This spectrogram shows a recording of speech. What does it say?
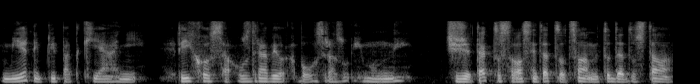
mierny prípad kiahní. Rýchlo sa uzdravil a bol zrazu imunný. Čiže takto sa vlastne táto celá metóda dostala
